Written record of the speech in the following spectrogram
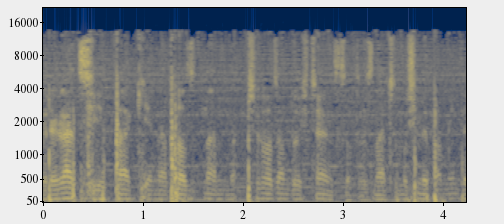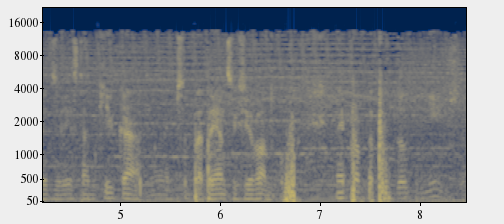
e, relacje takie nam przychodzą dość często, to znaczy musimy pamiętać, że jest tam kilka e, przeplatających się wątków. Najprawdopodobniejszym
